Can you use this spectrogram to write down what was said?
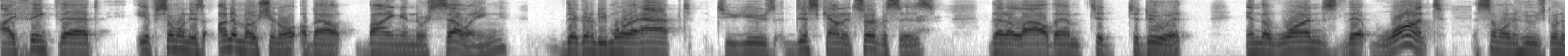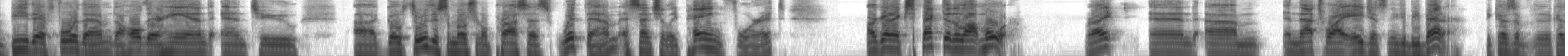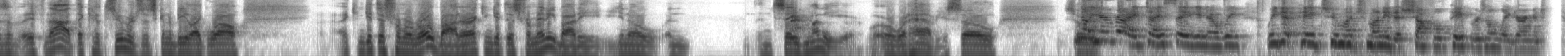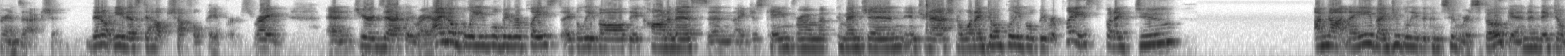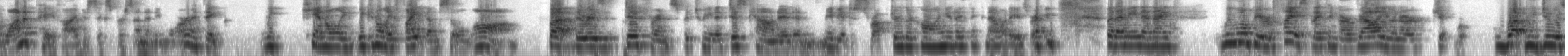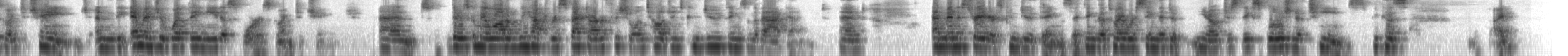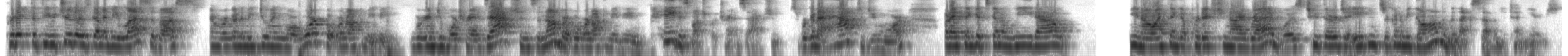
I think that if someone is unemotional about buying and or selling, they're going to be more apt to use discounted services that allow them to, to do it. And the ones that want someone who's going to be there for them to hold their hand and to uh, go through this emotional process with them, essentially paying for it, are going to expect it a lot more, right? And um, and that's why agents need to be better because of because of if not, the consumer's just going to be like, well, I can get this from a robot or I can get this from anybody, you know, and and save money or or what have you. So. So, no, you're right. I say, you know, we, we get paid too much money to shuffle papers only during a transaction. They don't need us to help shuffle papers, right? And you're exactly right. I don't believe we'll be replaced. I believe all the economists, and I just came from a convention, international one. I don't believe we'll be replaced, but I do. I'm not naive. I do believe the consumer has spoken, and they don't want to pay five to six percent anymore. I think we can only we can only fight them so long but there is a difference between a discounted and maybe a disruptor they're calling it i think nowadays right but i mean and i we won't be replaced but i think our value and our what we do is going to change and the image of what they need us for is going to change and there's going to be a lot of we have to respect artificial intelligence can do things in the back end and administrators can do things. I think that's why we're seeing the you know just the explosion of teams because i predict the future there's going to be less of us and we're going to be doing more work but we're not going to be we're going to do more transactions the number but we're not going to be being paid as much per transaction so we're going to have to do more but i think it's going to weed out you know i think a prediction i read was two-thirds of agents are going to be gone in the next seven to ten years.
